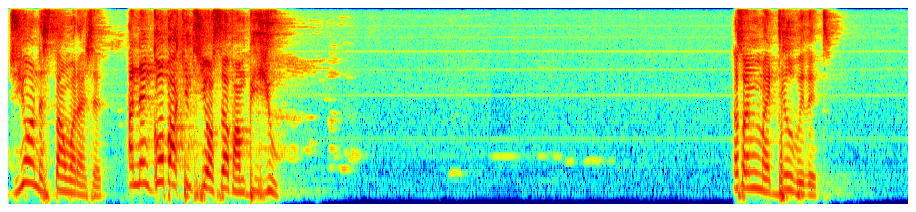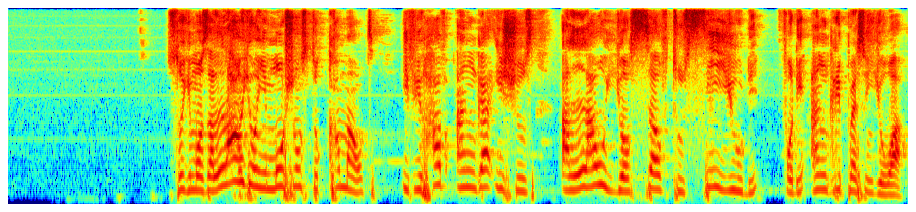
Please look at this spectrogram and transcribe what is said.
Do you understand what I said? And then go back into yourself and be you. That's what I mean by deal with it. So you must allow your emotions to come out. If you have anger issues, allow yourself to see you for the angry person you are.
